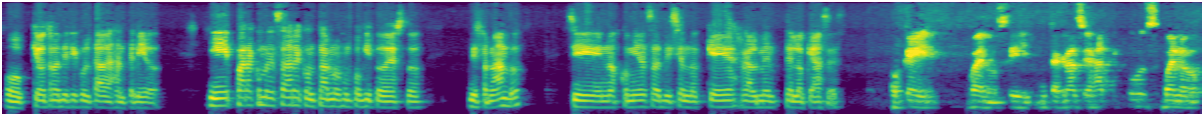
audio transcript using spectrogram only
o qué otras dificultades han tenido. Y para comenzar a contarnos un poquito de esto, Luis Fernando, si nos comienzas diciendo qué es realmente lo que haces. Ok, bueno, sí, muchas gracias, Atticus. Bueno,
